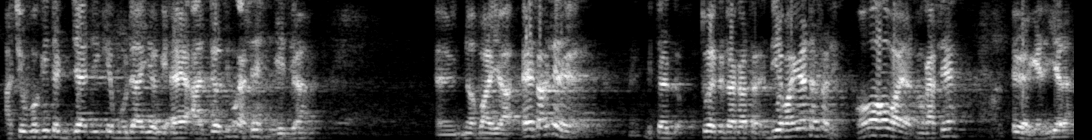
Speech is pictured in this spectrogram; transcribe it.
Ah, cuba kita jadikan budaya eh ada terima kasih gitu lah. Eh, nak bayar. Eh tak ada. Kita tuan kita kata dia bayar dah tadi. Oh bayar terima kasih. Tu lagi dia lah.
